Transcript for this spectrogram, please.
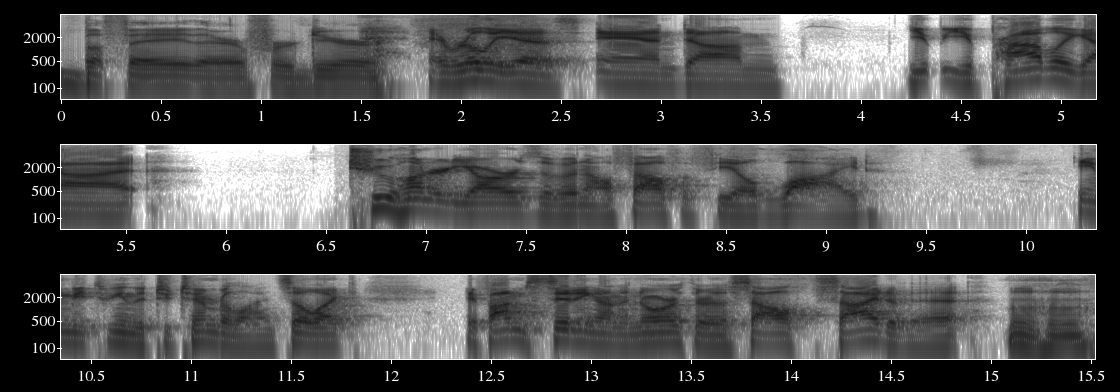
buffet there for deer. It really is, and um, you you probably got 200 yards of an alfalfa field wide in between the two timber lines. So like, if I'm sitting on the north or the south side of it, Mm-hmm.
